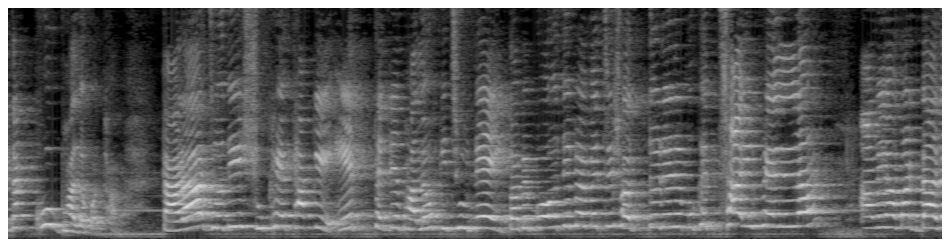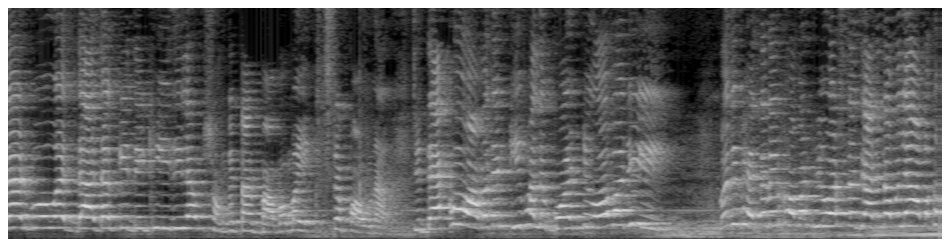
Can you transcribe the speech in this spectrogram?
এটা খুব ভালো কথা। তারা যদি সুখে থাকে, এর থেকে ভালো কিছু নেই, তবে বৌদি ভেবেছে সত্তরের মুখে ছাই ফেললাম। আমি আমার দাদার বউ আর দাদাকে দেখিয়ে দিলাম, সঙ্গে তার বাবা মা এক্সট্রা পাওনা। যে দেখো আমাদের কি ভালো বন্ডিং? অবাধি মানে ভেতরের খবর ভিউয়ার্সরা জানে না বলে আমাকে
